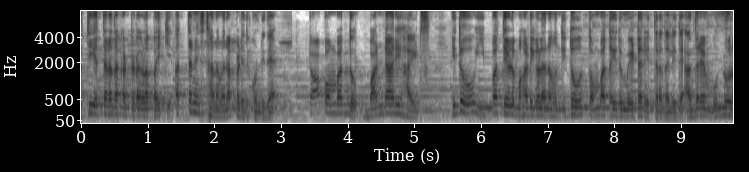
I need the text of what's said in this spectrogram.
ಅತಿ ಎತ್ತರದ ಕಟ್ಟಡಗಳ ಪೈಕಿ ಹತ್ತನೇ ಸ್ಥಾನವನ್ನು ಪಡೆದುಕೊಂಡಿದೆ. ಟಾಪ್ ಒಂಬತ್ತು ಭಂಡಾರಿ ಹೈಟ್ಸ್. ಇದು ಇಪ್ಪತ್ತೇಳು ಮಹಡಿಗಳನ್ನು ಹೊಂದಿದ್ದು ತೊಂಬತ್ತೈದು ಮೀಟರ್ ಎತ್ತರದಲ್ಲಿದೆ, ಅಂದರೆ ಮುನ್ನೂರ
